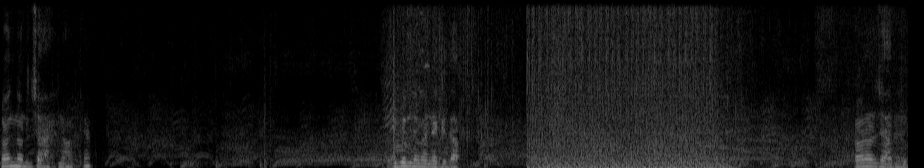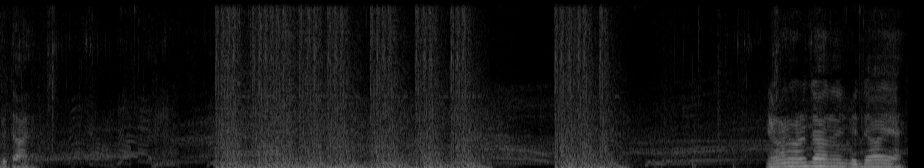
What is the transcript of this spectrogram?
شلون نرجع هناك؟ يقول لي ما نقدر نرجع للبداية؟ شلون نرجع للبداية؟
